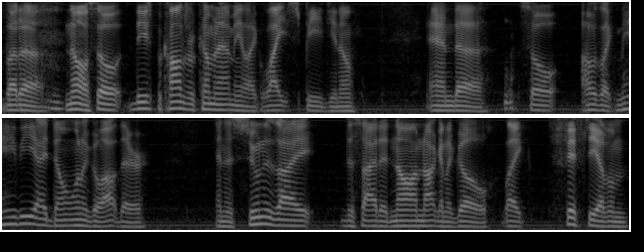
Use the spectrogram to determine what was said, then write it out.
But uh no, so these pecans were coming at me like light speed, you know. And uh so I was like maybe I don't want to go out there. And as soon as I decided no, I'm not going to go, like 50 of them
